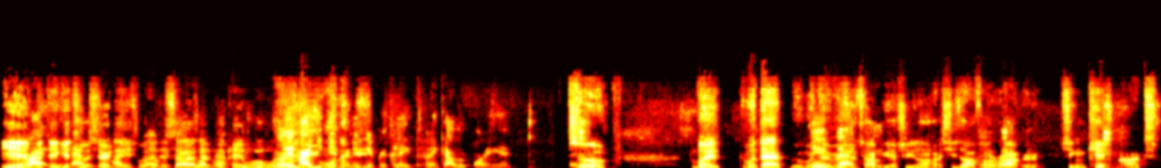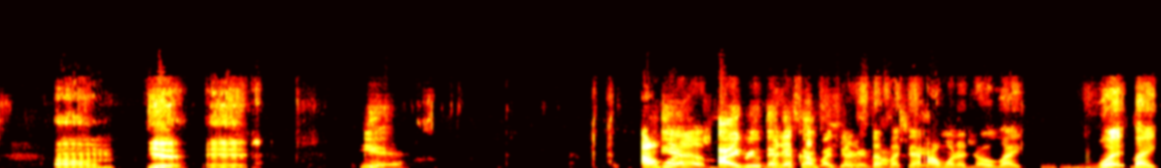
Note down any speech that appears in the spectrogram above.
Yeah, right, but they get to a certain like age where they decide, like, okay, well, where well, it might be different in different states, but in California. So, but with that, with exactly. the original topic, yo, she's on her, she's off exactly. a rocker. She can kick rocks. Um, yeah, and yeah. I want to. Yeah, I agree with that. when that it comes like to certain stuff Mama like that. I want to know like what like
